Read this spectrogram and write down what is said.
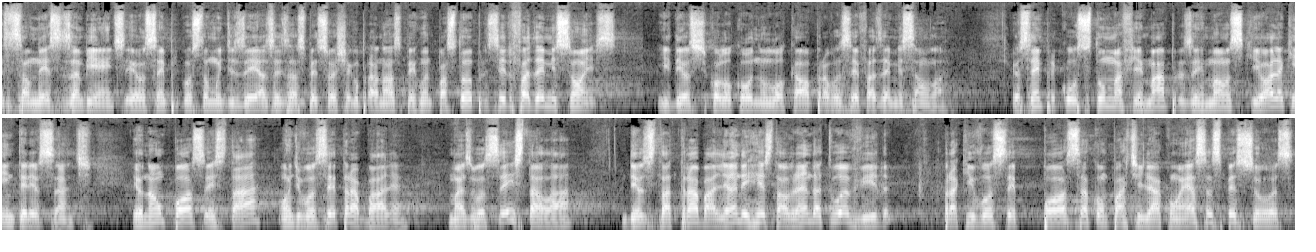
são nesses ambientes. Eu sempre costumo dizer, às vezes as pessoas chegam para nós e perguntam, pastor, eu preciso fazer missões. E Deus te colocou no local para você fazer missão lá. Eu sempre costumo afirmar para os irmãos que, olha que interessante, eu não posso estar onde você trabalha, mas você está lá Deus está trabalhando e restaurando a tua vida para que você possa compartilhar com essas pessoas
